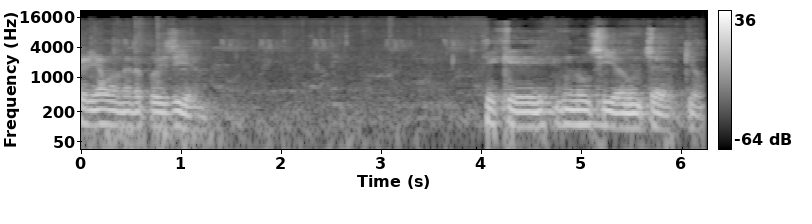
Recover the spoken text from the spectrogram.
speriamo nella poesia. E che non sia un cerchio,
